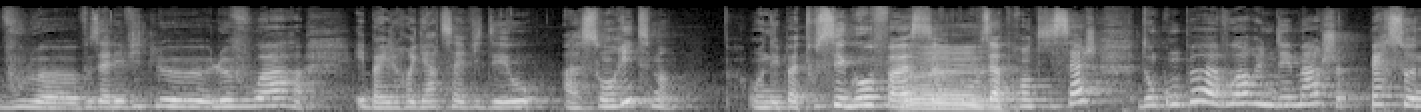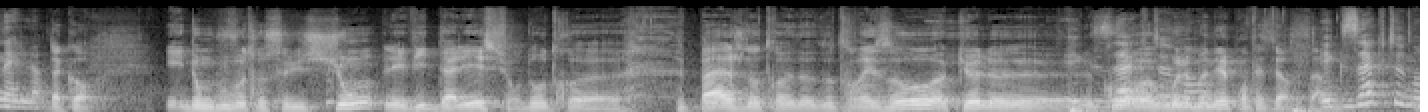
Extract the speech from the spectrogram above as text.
vous, euh, vous, allez vite le, voir, eh ben, il regarde sa vidéo à son rythme. On n'est pas tous égaux face aux apprentissages, donc on peut avoir une démarche personnelle. D'accord. Et donc, vous, votre solution l'évite d'aller sur d'autres euh, pages, d'autres réseaux que le, le cours vous le menez le professeur, ça Exactement.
